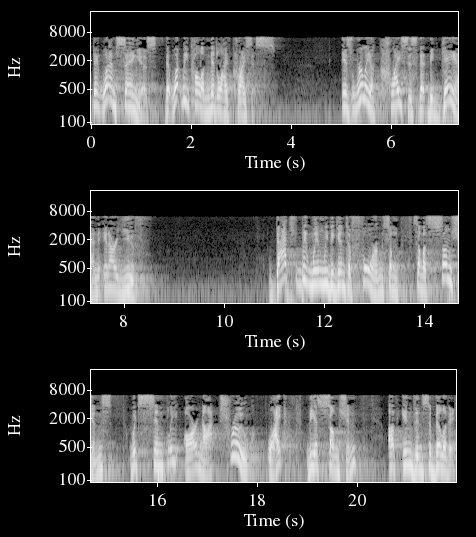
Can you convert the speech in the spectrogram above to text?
Okay, what I'm saying is that what we call a midlife crisis is really a crisis that began in our youth. That's when we begin to form some, some assumptions which simply are not true. Like the assumption of invincibility.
